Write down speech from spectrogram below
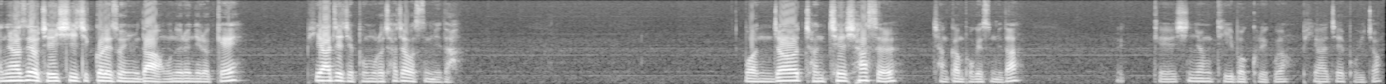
안녕하세요. JC 직거래소입니다. 오늘은 이렇게 피아제 제품으로 찾아왔습니다. 먼저 전체 샷을 잠깐 보겠습니다. 이렇게 신형 디버클이고요. 피아제 보이죠?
